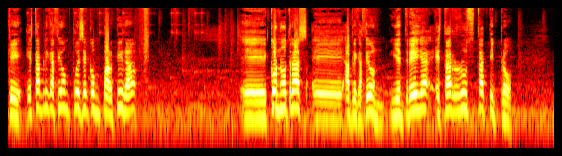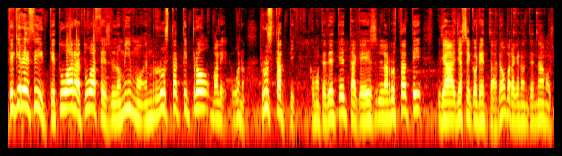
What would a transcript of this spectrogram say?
que esta aplicación puede ser compartida eh, con otras aplicaciones y entre ellas está Rustatic Pro ¿Qué quiere decir? Que tú ahora tú haces lo mismo en Rustatic Pro, vale, bueno, Rustatic, como te detecta que es la Rustatic, ya, ya se conecta, ¿no? Para que no entendamos.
